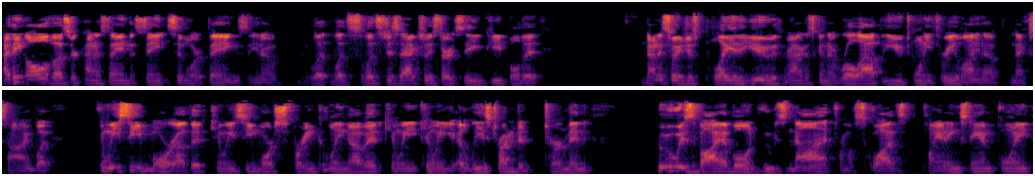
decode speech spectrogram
I think all of us are kind of saying the same similar things. You know, let, let's let's just actually start seeing people that not necessarily just play the youth. We're not just going to roll out the U23 lineup next time, but can we see more of it? Can we see more sprinkling of it? Can we can we at least try to determine who is viable and who's not from a squad's planning standpoint?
